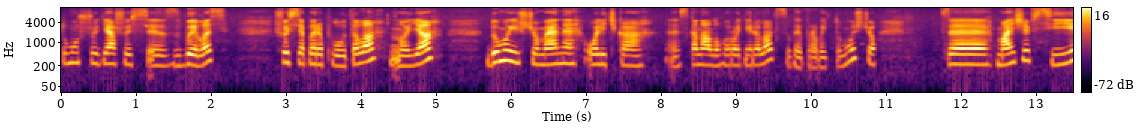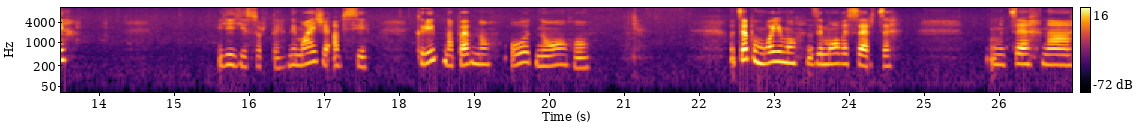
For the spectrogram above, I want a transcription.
тому що я щось е, збилась, щось я переплутала. але я думаю, що мене Олічка е, з каналу Городній Релакс виправить, тому що це майже всі її сорти. Не майже, а всі. Крім, напевно, одного. Оце, по-моєму, зимове серце. Це на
